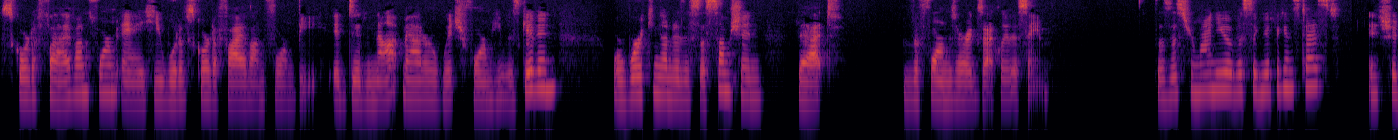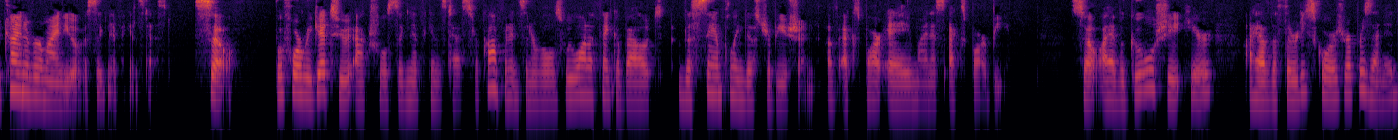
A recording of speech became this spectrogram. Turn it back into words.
scored a 5 on Form A, he would have scored a 5 on Form B. It did not matter which form he was given. We're working under this assumption that the forms are exactly the same. Does this remind you of a significance test? It should kind of remind you of a significance test. So, before we get to actual significance tests or confidence intervals, we want to think about the sampling distribution of x bar A minus x bar B. So I have a Google Sheet here. I have the 30 scores represented.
